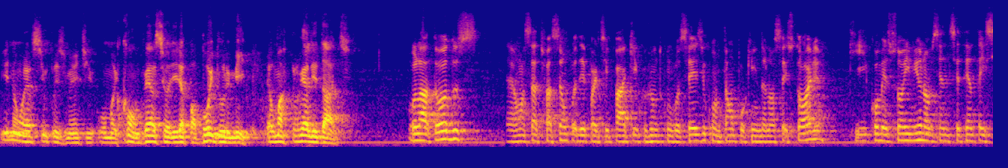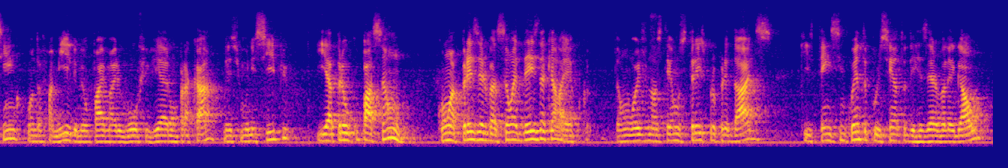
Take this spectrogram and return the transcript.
e não é simplesmente uma conversa, eu diria, para boi dormir, é uma realidade. Olá a todos, é uma satisfação poder participar aqui junto com vocês e contar um pouquinho da nossa história, que começou em 1975, quando a família, meu pai Mário Wolff vieram para cá, neste município, e a preocupação com a preservação é desde aquela época. Então hoje nós temos três propriedades que têm 50% de reserva legal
